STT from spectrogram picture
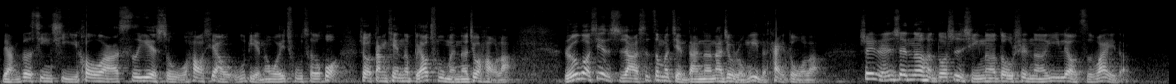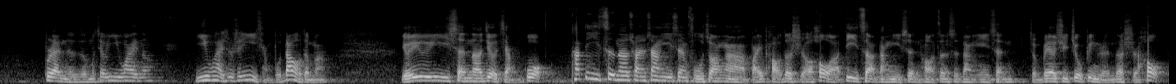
两个星期以后啊，四月十五号下午五点呢，我会出车祸，所以当天呢不要出门呢就好了。如果现实啊是这么简单的，那就容易的太多了。所以人生呢，很多事情呢都是呢意料之外的，不然呢怎么叫意外呢？意外就是意想不到的嘛。有一位医生呢就讲过，他第一次呢穿上医生服装啊白袍的时候啊，第一次啊当医生哈，正式当医生，准备要去救病人的时候，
